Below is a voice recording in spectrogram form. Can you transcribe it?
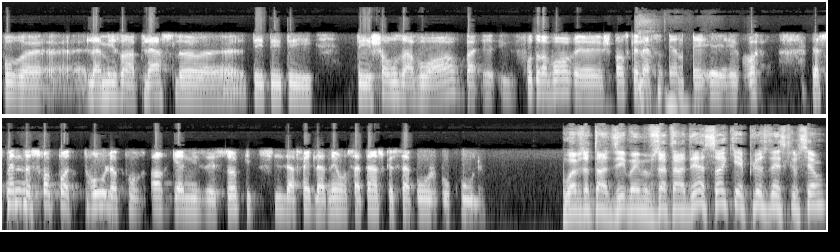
pour euh, la mise en place là, des, des, des, des, choses à voir. Ben, il faudra voir, je pense que la semaine est, est, la semaine ne sera pas trop là, pour organiser ça. Puis d'ici la fin de l'année, on s'attend à ce que ça bouge beaucoup. Là. Ouais, vous attendez, vous attendez à ça qu'il y ait plus d'inscriptions?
